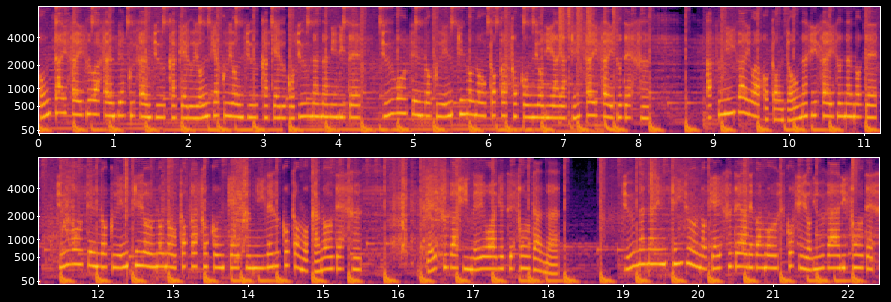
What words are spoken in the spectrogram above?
本体サイズは 330×440×57mm で、15.6インチのノートパソコンよりやや小さいサイズです。厚み以外はほとんど同じサイズなので、15.6インチ用のノートパソコンケースに入れることも可能です。ケースが悲鳴を上げてそうだな。17インチ以上のケースであればもう少し余裕がありそうです。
